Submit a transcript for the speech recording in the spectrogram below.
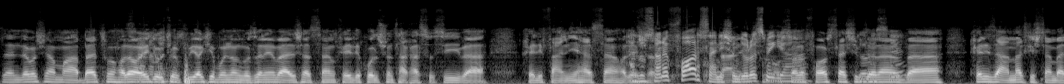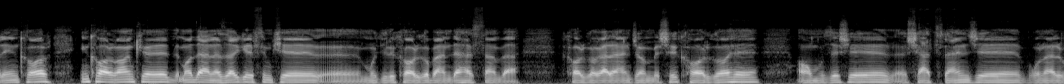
زنده باشم محبتتون. حالا آقای دکتر پویا که بنیانگذار این ورزش هستن خیلی خودشون تخصصی و خیلی فنی هستن. حالا فارس ایشون درست میگن دوستان فارس تشریف دارن و خیلی زحمت کشتن برای این کار. این کارگاه هم که ما در نظر گرفتیم که مدیر کارگاه بنده هستم و کارگاه قرار انجام بشه کارگاه آموزش شطرنج بقول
